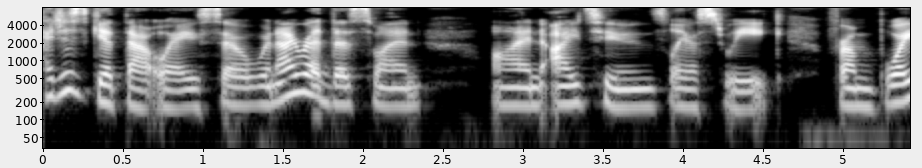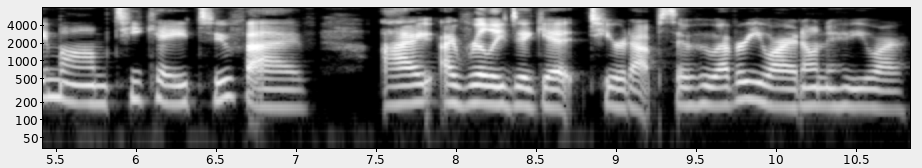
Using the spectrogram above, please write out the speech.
I just get that way. So when I read this one on iTunes last week from Boy Mom TK25, I, I really did get teared up. So whoever you are, I don't know who you are,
